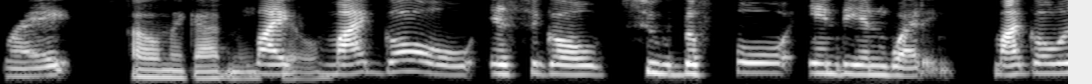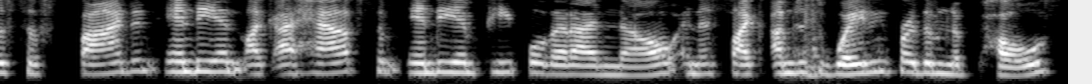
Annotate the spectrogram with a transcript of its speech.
right? Oh my God, me like, too. my goal is to go to the full Indian wedding. My goal is to find an Indian. Like, I have some Indian people that I know, and it's like I'm just waiting for them to post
